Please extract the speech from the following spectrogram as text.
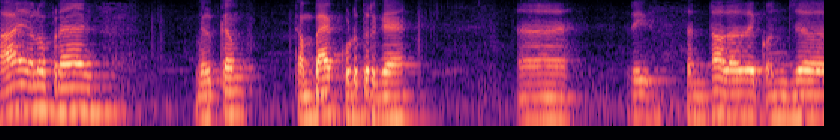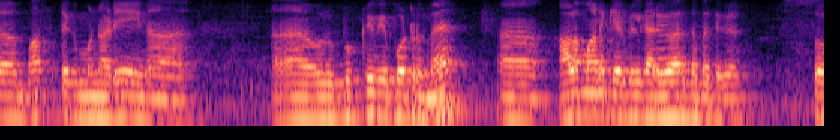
Hi hello friends welcome comeback கொடுத்துருக்கேன். ரீசண்டாக அதாவது கொஞ்சம் மாதத்துக்கு முன்னாடி நான் ஒரு புக் ரிவ்யூ போட்டிருந்தேன். ஆழமான கேள்விகளுக்கு அறிவாக இருந்த பதில்கள் ஸோ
